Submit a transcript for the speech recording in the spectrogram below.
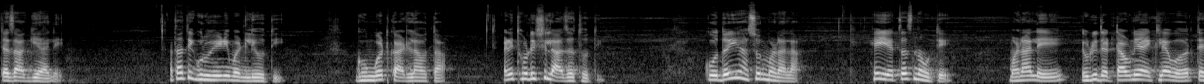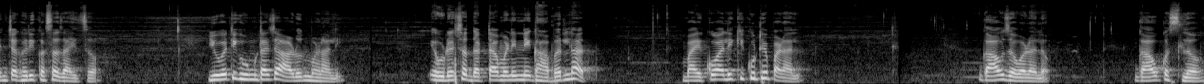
त्या जागी आले. आता ती गृहिणी बनली होती. घुंगट काढला होता. आणि थोडीशी लाजत होती. कोदई हसून म्हणाला हे येतच नव्हते. म्हणाले एवढी दटावणी ऐकल्यावर त्यांच्या घरी कसं जायचं? युवती घुंगटाच्या आडून म्हणाली एवढ्याशा दट्टामणींनी घाबरलात? बायको आली की कुठे पडाल गाव जवळ आलं. गाव कसलं?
